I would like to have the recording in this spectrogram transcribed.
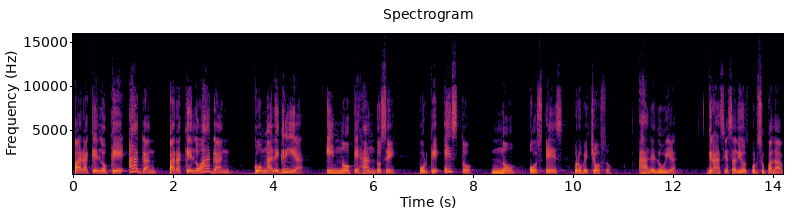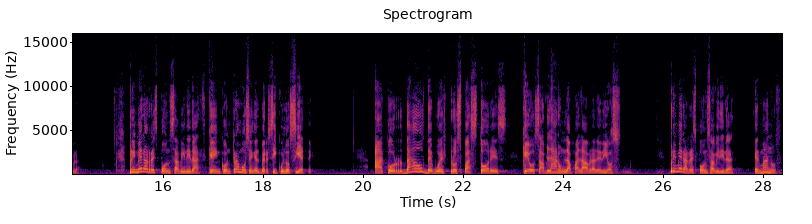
para que lo que hagan, para que lo hagan con alegría y no quejándose, porque esto no os es provechoso. Aleluya. Gracias a Dios por su palabra. Primera responsabilidad que encontramos en el versículo 7. Acordaos de vuestros pastores que os hablaron la palabra de Dios. Primera responsabilidad. Hermanos,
